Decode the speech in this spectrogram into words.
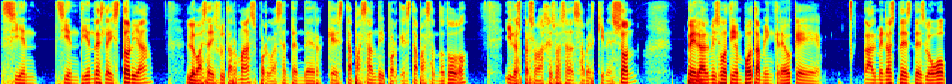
Si, si entiendes la historia, lo vas a disfrutar más porque vas a entender qué está pasando y por qué está pasando todo. Y los personajes vas a saber quiénes son. Pero al mismo tiempo también creo que, al menos desde luego,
